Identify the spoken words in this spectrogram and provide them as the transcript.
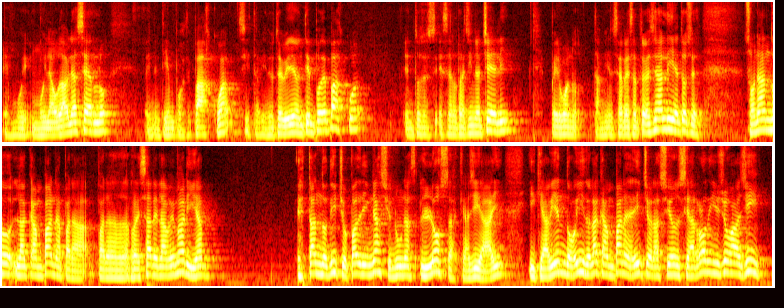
es muy, muy laudable hacerlo en tiempos de Pascua. Si está viendo este video en tiempo de Pascua, entonces es el Regina Cheli, pero bueno, también se reza tres veces al día. Entonces, sonando la campana para, para rezar el Ave María, estando dicho Padre Ignacio en unas losas que allí hay, y que habiendo oído la campana de dicha oración, se arrodilló allí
